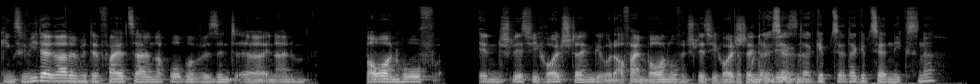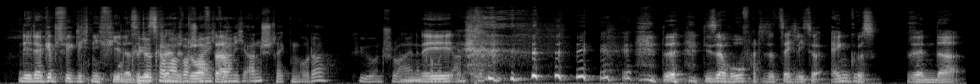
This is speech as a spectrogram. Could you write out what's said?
ging es wieder gerade mit den Fallzahlen nach oben, aber wir sind äh, in einem Bauernhof in Schleswig-Holstein oder auf einem Bauernhof in Schleswig-Holstein ja, gewesen. Ja, da gibt es ja, ja nichts, ne? Nee, da gibt es wirklich nicht viel. Und also Kühe kann man wahrscheinlich gar nicht anstrecken, oder? Kühe und Schweine nee. kann man anstecken. Dieser Hof hatte tatsächlich so Angus-Rinder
